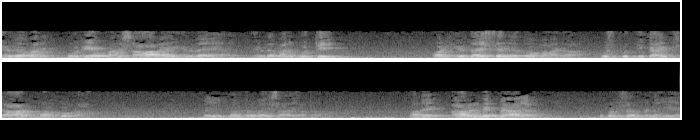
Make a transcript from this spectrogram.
हृदय माने, वो रेत माने सार है, हृदय है। हृदय माने बुद्धि। और हृदय से रेतो मना कहा। उस बुद्धि का एक सार मन को कहा। पहले मंत्र में ऐसा आया था। माने आरण्यक में आया। उपनिषद में नहीं है।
